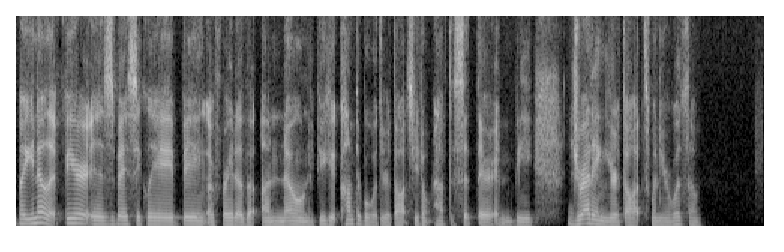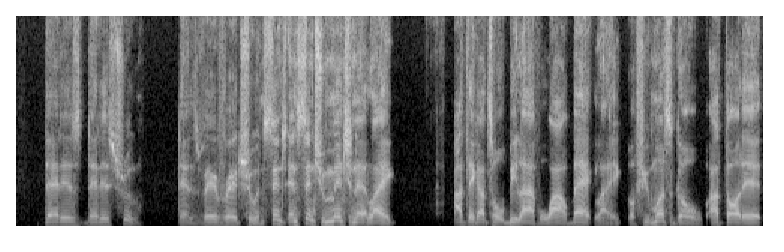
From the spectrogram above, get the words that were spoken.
But you know that fear is basically being afraid of the unknown. If you get comfortable with your thoughts, you don't have to sit there and be dreading your thoughts when you're with them. That is that is true. That is very very true. And since and since you mentioned that, like I think I told B Live a while back, like a few months ago, I thought it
